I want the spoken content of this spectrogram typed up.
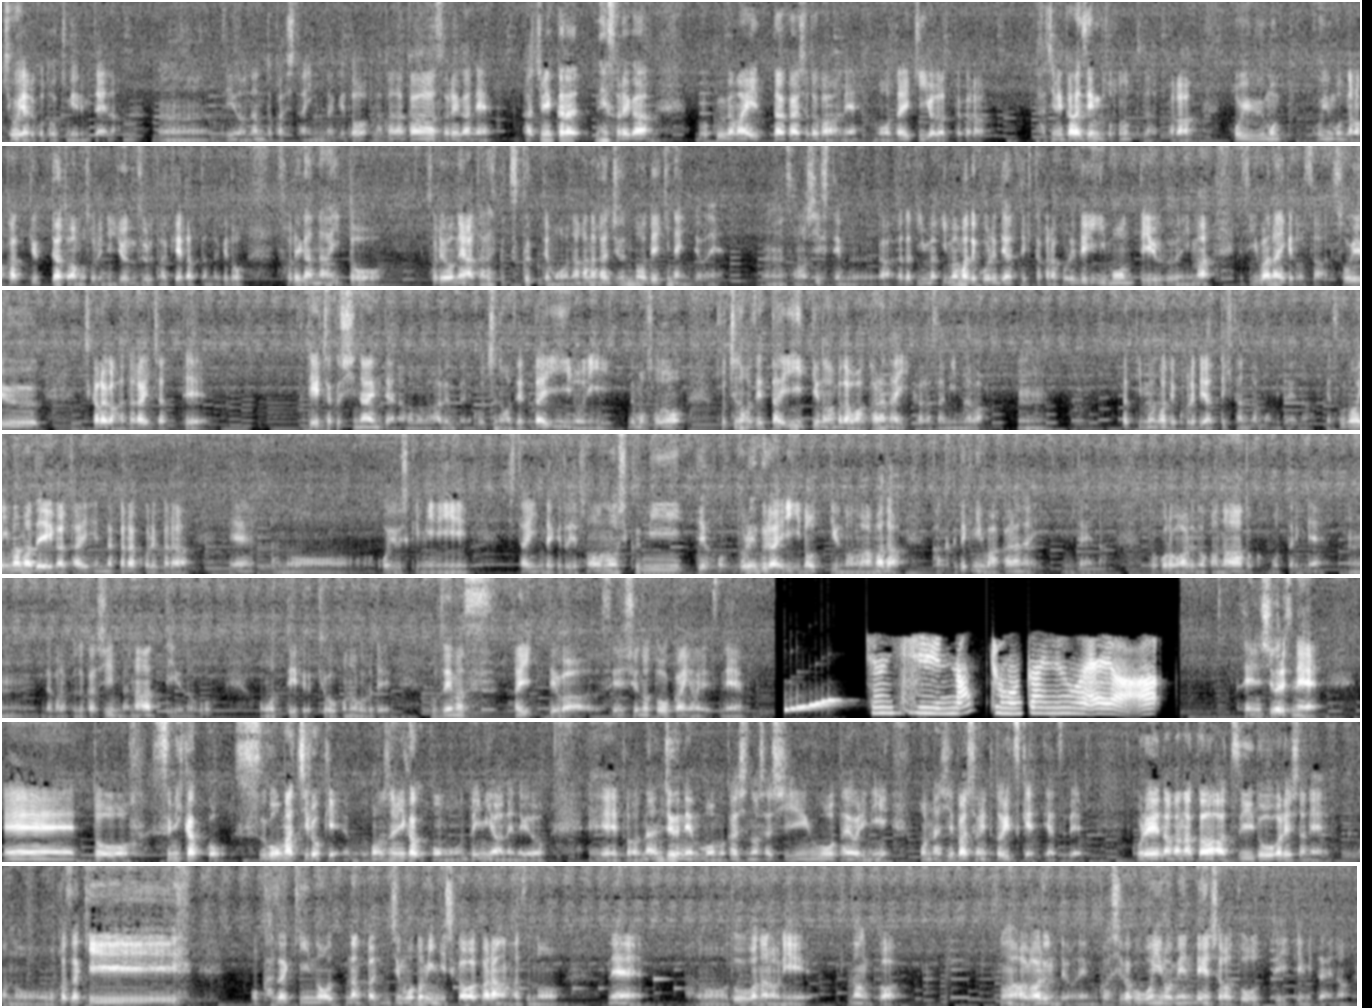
日今日やることを決めるみたいな。うんっていうのをなんとかしたいんだけどなかなかそれがね初めからねそれが僕が前言った会社とかはねもう大企業だったから初めから全部整ってたからこういうもんこういうもんなのかって言ってあとはもうそれに準ずるだけだったんだけどそれがないとそれをね新しく作ってもなかなか順応できないんだよね。うん、そのシステムが。だって今今までこれでやってきたからこれでいいもんっていう風にまあ別に言わないけどさそういう力が働いちゃって定着しないみたいなものがあるんだよね。こっちの方が絶対いいのにでもそのこっちの方が絶対いいっていうのがまだわからないからさみんなはうん。だって今までこれでやってきたんだもんみたいな。その今までが大変だからこれからねあのー、こういう仕組みにしたいんだけどいやその仕組みってどれぐらいいいのっていうのがまだ感覚的にわからないみたいなところがあるのかなとか思ったりね、うん、だから難しいんだなっていうのを思っている今日この頃でございます。はい。では先週の東海オンエアですね。先週の東海オンエア先週はですねえー、っと、墨括弧、すご町ロケ。この墨括弧も本当に意味わかんないんだけど、えー、っと、何十年も昔の写真を頼りに同じ場所にたどり着けってやつで、これなかなか熱い動画でしたね。あの、岡崎、岡崎のなんか地元民にしかわからんはずのね、あの動画なのに、なんか、その上がるんだよね。昔はここに路面電車が通っていてみたいな。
